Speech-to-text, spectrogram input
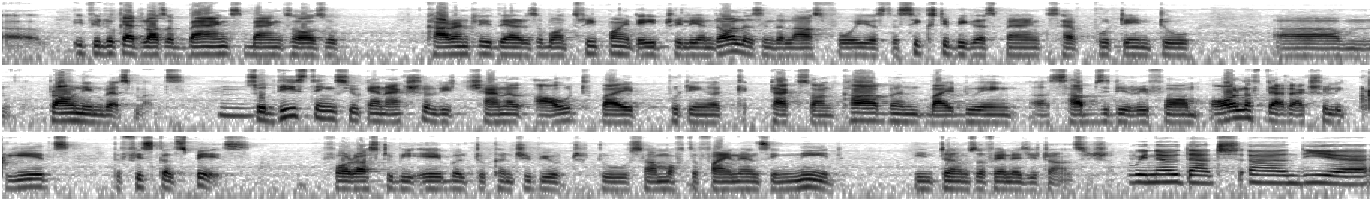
uh, if you look at lots of banks, banks also currently there is about 3.8 trillion dollars in the last four years. The 60 biggest banks have put into um, brown investments. Mm. So these things you can actually channel out by putting a tax on carbon, by doing subsidy reform. All of that actually creates the fiscal space for us to be able to contribute to some of the financing need in terms of energy transition. We know that uh, the uh,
